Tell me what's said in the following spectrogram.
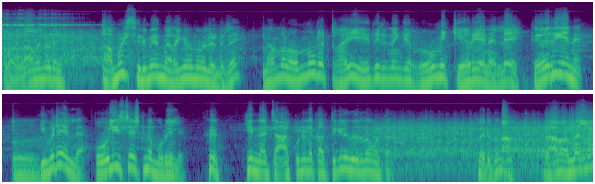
കൊള്ളാമല്ലോടെ തമിഴ് സിനിമയിൽ നിന്ന് ഇറങ്ങി വന്ന പോലെ ഉണ്ടല്ലേ? നമ്മൾ ഒന്നുകൂടെ ട്രൈ ചെയ്തിരുന്നെങ്കിൽ റൂമിൽ കേറിയാനല്ലേ? കേറിയനെ. ഉം. ഇവിടെയല്ല പോലീസ് സ്റ്റേഷന്റെ മുറിയിൽ ഹ്, ഇന്ന് ആ ചാക്കുണ്ണിയുടെ കത്തിക്കൽ തീർന്ന മട്ട. വരുന്നു ആ, ദാ വന്നല്ലോ.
